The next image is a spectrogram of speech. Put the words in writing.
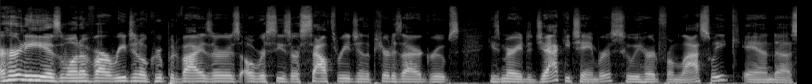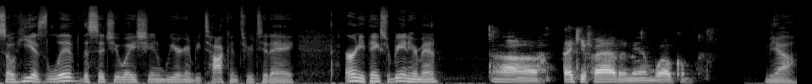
Ernie is one of our regional group advisors, oversees our South region of the Pure Desire groups. He's married to Jackie Chambers, who we heard from last week, and uh, so he has lived the situation we are going to be talking through today. Ernie, thanks for being here, man. Uh, thank you for having me and welcome. Yeah.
